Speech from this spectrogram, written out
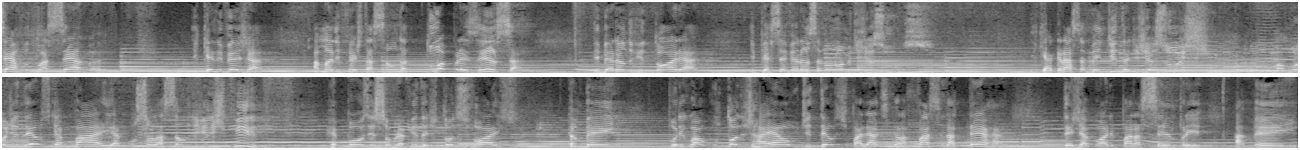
servo, tua serva, e que ele veja a manifestação da tua presença, liberando vitória e perseverança no nome de Jesus. Que a graça bendita de Jesus, o amor de Deus que é Pai e a consolação do Divino Espírito repousem sobre a vida de todos vós, também por igual com todo Israel, de Deus espalhados pela face da terra, desde agora e para sempre. Amém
